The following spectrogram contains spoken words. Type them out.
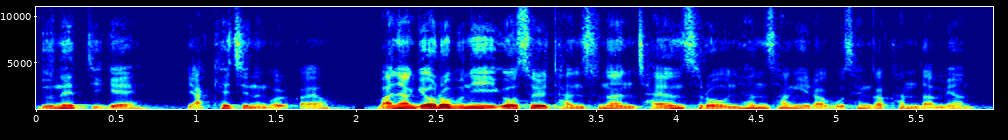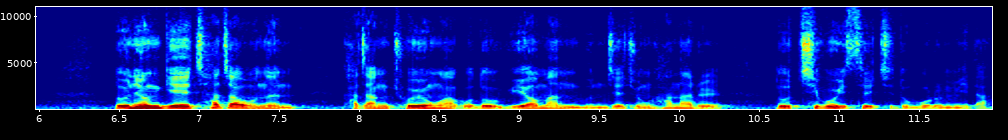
눈에 띄게 약해지는 걸까요? 만약 여러분이 이것을 단순한 자연스러운 현상이라고 생각한다면 노년기에 찾아오는 가장 조용하고도 위험한 문제 중 하나를 놓치고 있을지도 모릅니다.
